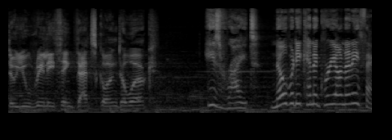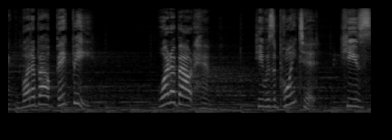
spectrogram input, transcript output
Do you really think that's going to work? He's right. Nobody can agree on anything. What about Bigby? What about him? He was appointed. He's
